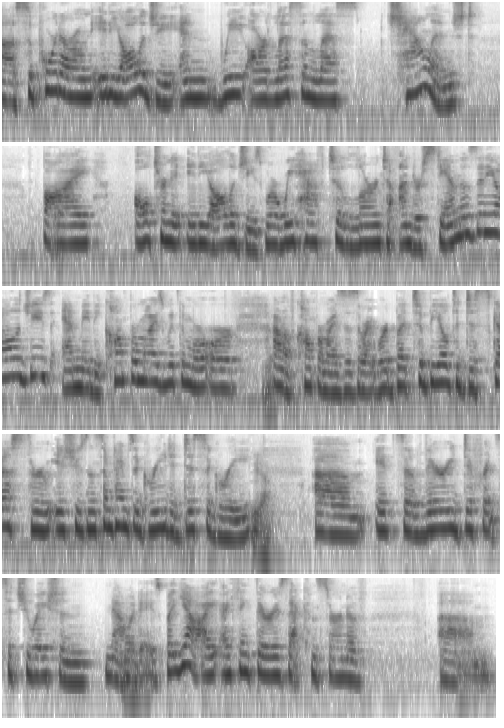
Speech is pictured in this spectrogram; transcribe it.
uh, support our own ideology, and we are less and less challenged by alternate ideologies where we have to learn to understand those ideologies and maybe compromise with them or, or yeah. i don't know if compromise is the right word but to be able to discuss through issues and sometimes agree to disagree yeah. Um, it's a very different situation nowadays yeah. but yeah I, I, think there is that concern of um,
